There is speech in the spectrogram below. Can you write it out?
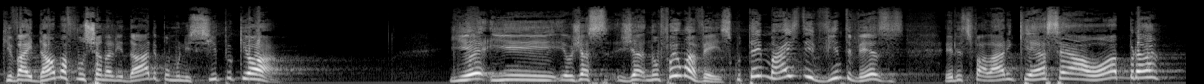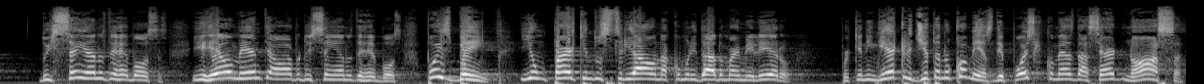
que vai dar uma funcionalidade para o município que, ó. E, e eu já, já. Não foi uma vez, escutei mais de 20 vezes eles falarem que essa é a obra dos 100 anos de Rebouças. E realmente é a obra dos 100 anos de Rebouças. Pois bem, e um parque industrial na comunidade do Marmeleiro, porque ninguém acredita no começo. Depois que começa a dar certo, nossa,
